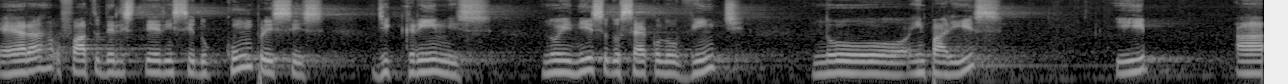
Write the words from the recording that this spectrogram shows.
era o fato deles terem sido cúmplices de crimes no início do século XX, no, em Paris, e a,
